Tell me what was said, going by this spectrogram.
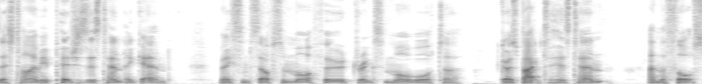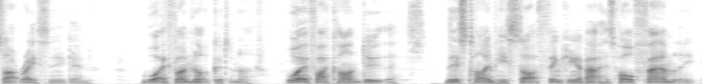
This time, he pitches his tent again, makes himself some more food, drinks some more water, goes back to his tent, and the thoughts start racing again. What if I'm not good enough? What if I can't do this? This time he starts thinking about his whole family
